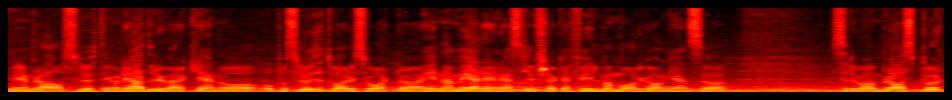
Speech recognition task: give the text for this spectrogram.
med en bra avslutning och det hade du verkligen och, och på slutet var det svårt att hinna med dig när jag skulle försöka filma målgången så, så det var en bra spurt,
